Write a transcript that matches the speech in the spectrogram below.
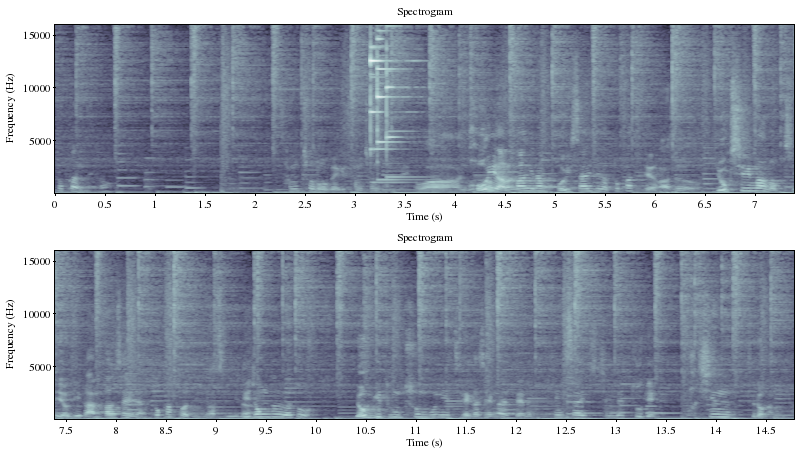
똑같네요. 3,500에 3,300. 와 이거 거의. 안방이랑 거의 사이즈가 똑같아요. 맞아요. 욕실만 없이 여기가 안방 사이즈랑 똑같거든요. 맞습니다. 이 정도여도 여기도 충분히 제가 생각할 때는 킹 사이즈 침대 두 개 확신 들어갑니다.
